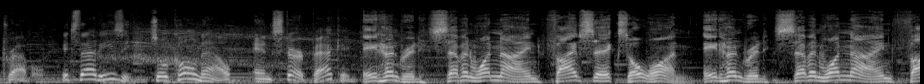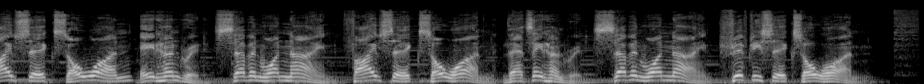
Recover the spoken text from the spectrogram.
travel. It's that easy. So call now and start packing. 800 719 5601. 800 719 5601. 800 719 5601. That's 800 719 5601.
